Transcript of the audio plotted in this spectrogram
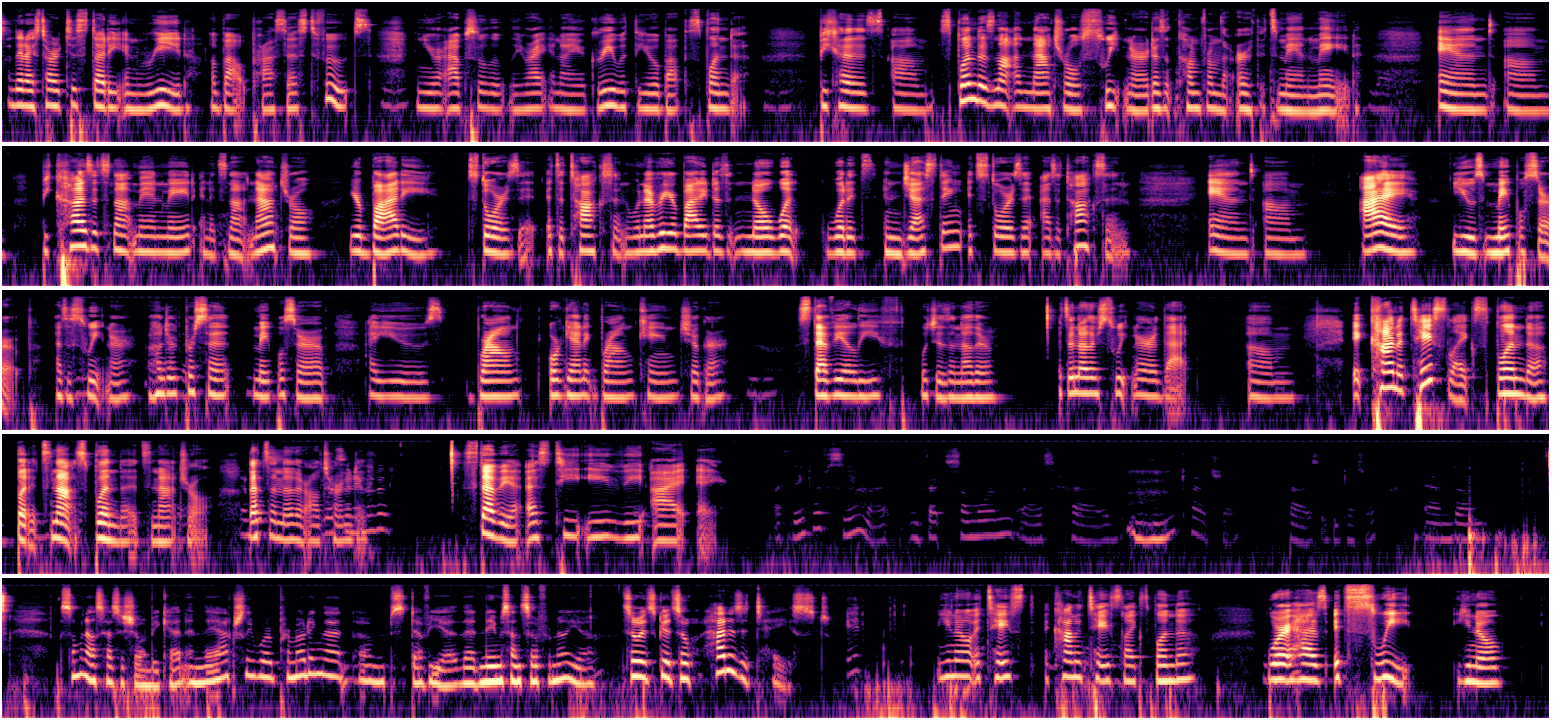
then I started to study and read about processed foods. And you're absolutely right. And I agree with you about the Splenda because um, Splenda is not a natural sweetener, it doesn't come from the earth, it's man made. And um, because it's not man made and it's not natural, your body stores it. It's a toxin. Whenever your body doesn't know what what it's ingesting, it stores it as a toxin. And um, I use maple syrup as a sweetener, 100% maple syrup. I use brown organic brown cane sugar, stevia leaf, which is another. It's another sweetener that um, it kind of tastes like Splenda, but it's not Splenda. It's natural. And That's another what's the name alternative. Stevia, S T E V I A. I think I've seen that. In fact, someone else had Mhm. a cat show, has a big cat show, and um, someone else has a show on Big Cat, and they actually were promoting that um, stevia. That name sounds so familiar. So it's good. So how does it taste? You know, it tastes. It kind of tastes like Splenda. where it has it's sweet, you know.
